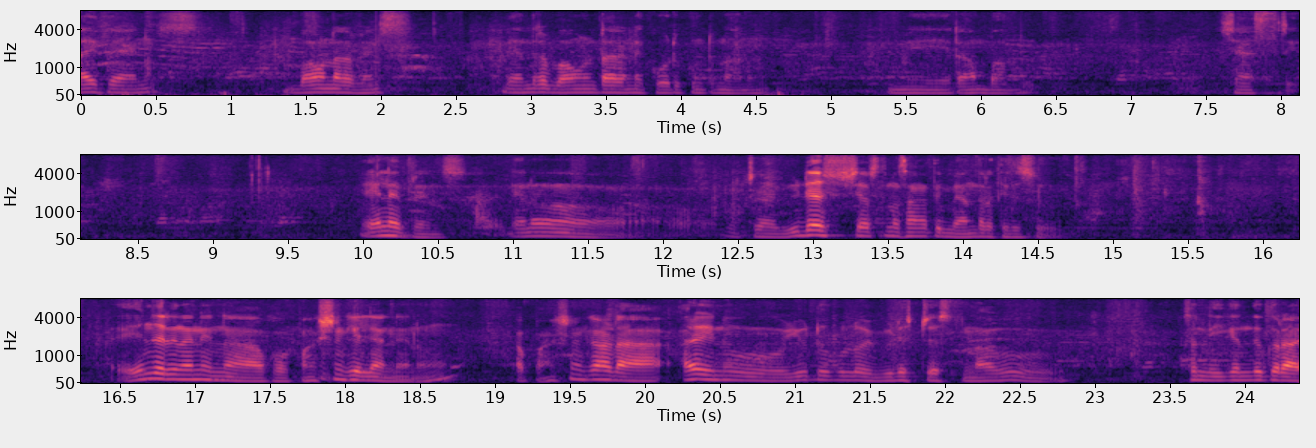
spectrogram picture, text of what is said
Hi friends. బాగున్నారా ఫ్రెండ్స్? మీ అందరూ బాగుంటారని కోరుకుంటున్నాను. మీ రాంబాబు శాస్త్రి. ఏం లేదు ఫ్రెండ్స్. నేను వీడియోస్ చేస్తున్న సంగతి మీ అందరూ తెలుసు. ఏం జరిగిందని నిన్న ఒక ఫంక్షన్కి వెళ్ళాను నేను. ఆ ఫంక్షన్ కాడ అరే నువ్వు యూట్యూబ్లో వీడియోస్ చేస్తున్నావు. అసలు నీకెందుకు రా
